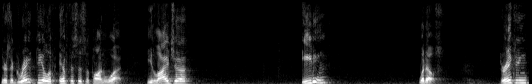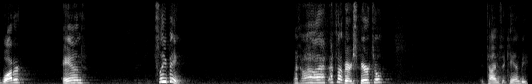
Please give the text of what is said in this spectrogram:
There's a great deal of emphasis upon what? Elijah eating. What else? Drinking water and sleeping. I said, oh, that's not very spiritual. At times it can be.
